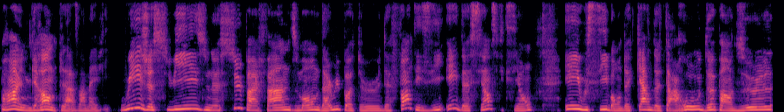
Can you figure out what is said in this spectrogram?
prend une grande place dans ma vie. Oui, je suis une super fan du monde d'Harry Potter, de fantasy et de science-fiction, et aussi, bon, de cartes de tarot, de pendules,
